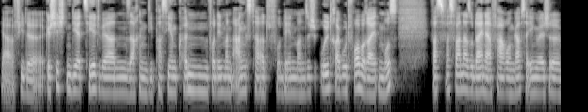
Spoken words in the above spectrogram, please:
ja, viele Geschichten, die erzählt werden, Sachen, die passieren können, vor denen man Angst hat, vor denen man sich ultra gut vorbereiten muss. Was, was waren da so deine Erfahrungen? Gab es da irgendwelche,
